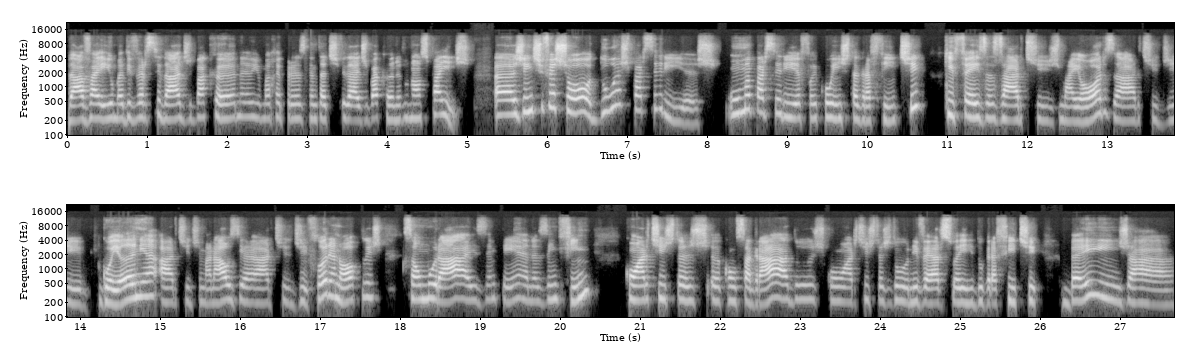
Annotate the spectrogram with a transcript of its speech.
dava aí uma diversidade bacana e uma representatividade bacana do nosso país. A gente fechou duas parcerias. Uma parceria foi com o Instagrafite, que fez as artes maiores, a arte de Goiânia, a arte de Manaus e a arte de Florianópolis, que são murais, empenas, enfim, com artistas uh, consagrados, com artistas do universo aí do grafite bem já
